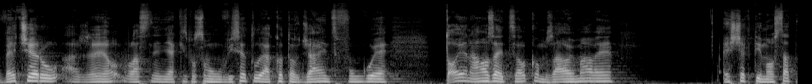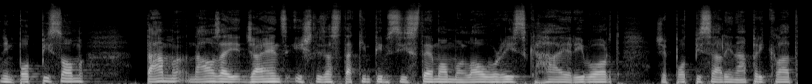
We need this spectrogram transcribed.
večeru a že ho vlastne nejakým spôsobom vysvetľuje, ako to v Giants funguje. To je naozaj celkom zaujímavé. Ešte k tým ostatným podpisom, tam naozaj Giants išli zase takým tým systémom low risk, high reward, že podpísali napríklad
